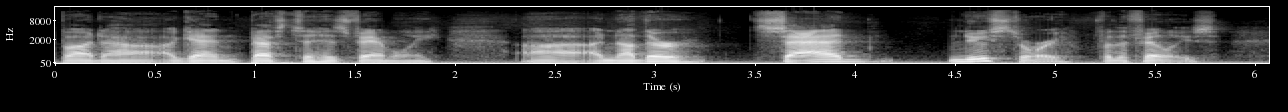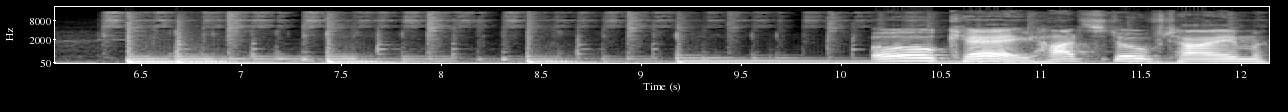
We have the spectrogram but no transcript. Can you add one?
but uh, again, best to his family uh, another sad news story for the Phillies. Okay, hot stove time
